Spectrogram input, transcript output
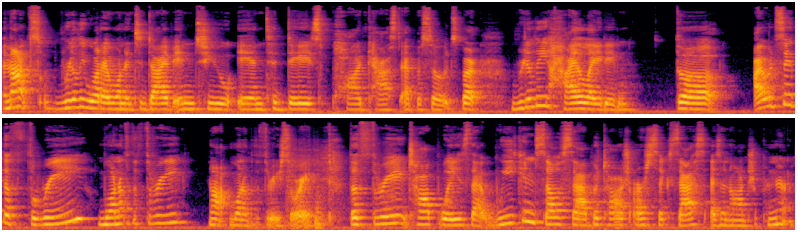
And that's really what I wanted to dive into in today's podcast episodes, but really highlighting the, I would say the three, one of the three, not one of the three, sorry, the three top ways that we can self sabotage our success as an entrepreneur.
